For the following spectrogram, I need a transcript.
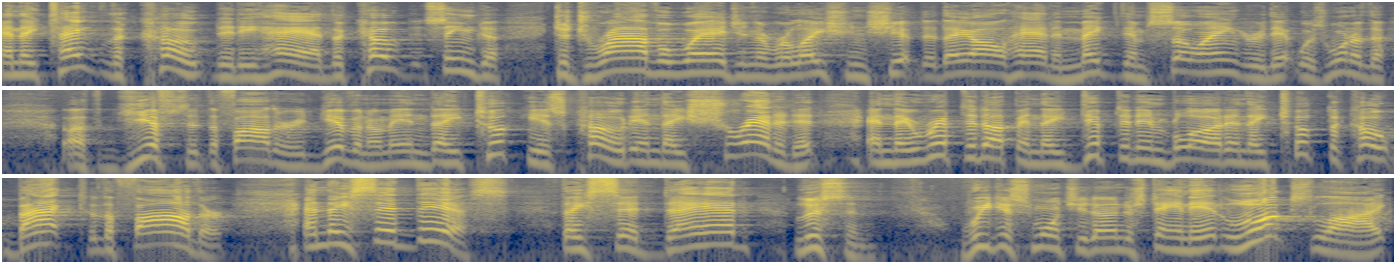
And they take the coat that he had, the coat that seemed to, to drive a wedge in the relationship that they all had and make them so angry that was one of the gifts that the father had given them. And they took his coat and they shredded it and they ripped it up and they dipped it in blood and they took the coat back to the father. And they said this. They said, Dad, listen, we just want you to understand it looks like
